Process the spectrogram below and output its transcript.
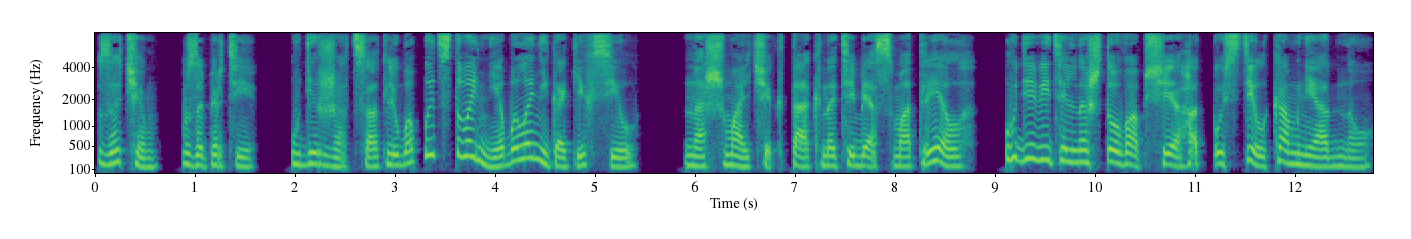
Зачем в заперти? Удержаться от любопытства не было никаких сил. Наш мальчик так на тебя смотрел. Удивительно, что вообще отпустил ко мне одну.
